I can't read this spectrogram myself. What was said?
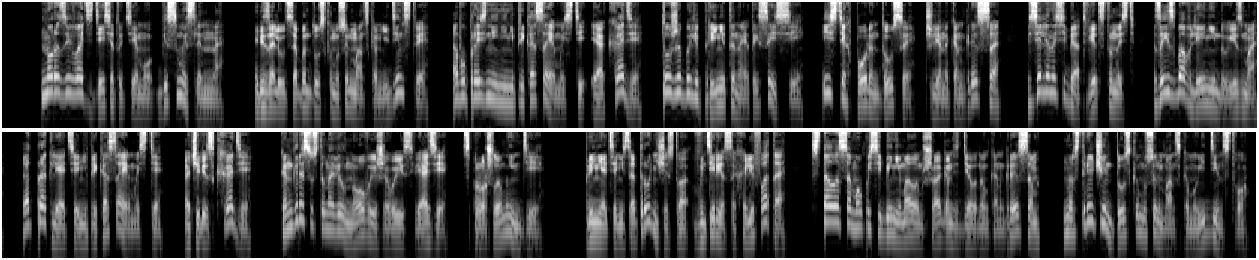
Но развивать здесь эту тему бессмысленно. Резолюция об индусско-мусульманском единстве, об упразднении неприкасаемости и Акхаде тоже были приняты на этой сессии, и с тех пор индусы, члены Конгресса, взяли на себя ответственность за избавление индуизма от проклятия неприкасаемости, а через Кхади Конгресс установил новые живые связи с прошлым Индии. Принятие несотрудничества в интересах халифата стало само по себе немалым шагом, сделанным Конгрессом навстречу индусско-мусульманскому единству.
